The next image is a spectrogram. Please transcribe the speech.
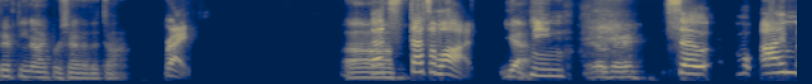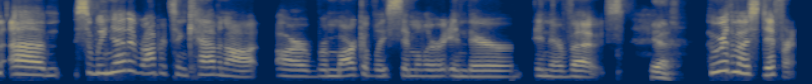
59% of the time. Right. Um, that's that's a lot. Yeah. I mean, okay. So I'm um so we know that Roberts and Kavanaugh are remarkably similar in their in their votes. Yes. Who are the most different?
